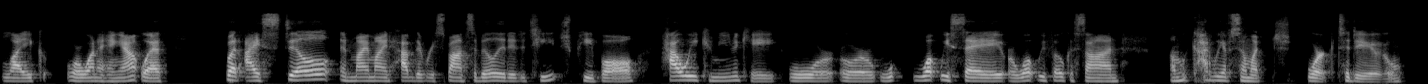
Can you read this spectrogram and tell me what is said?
like, or want to hang out with. But I still, in my mind, have the responsibility to teach people how we communicate or, or w- what we say or what we focus on. Um, God, we have so much work to do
